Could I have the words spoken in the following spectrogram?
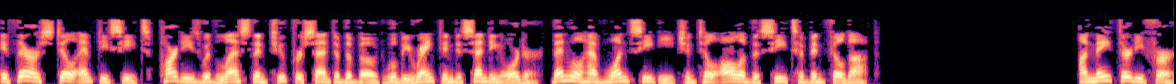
If there are still empty seats, parties with less than 2% of the vote will be ranked in descending order, then will have one seat each until all of the seats have been filled up. On May 31,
